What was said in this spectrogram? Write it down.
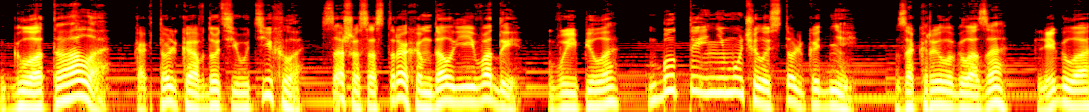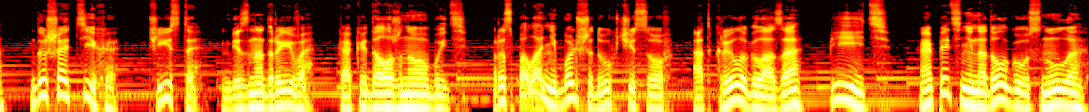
«Глотала?» Как только Авдотья утихла, Саша со страхом дал ей воды, выпила, будто и не мучилась столько дней. Закрыла глаза, легла, дышать тихо, чисто, без надрыва, как и должно быть. Проспала не больше двух часов, открыла глаза, пить. Опять ненадолго уснула.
